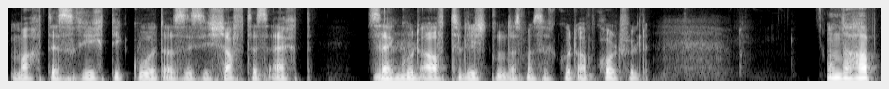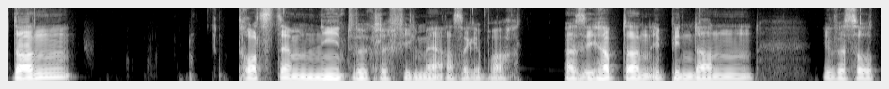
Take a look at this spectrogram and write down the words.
macht das richtig gut. Also sie schafft es echt sehr Mhm. gut aufzulisten, dass man sich gut abgeholt fühlt. Und habe dann trotzdem nicht wirklich viel mehr rausgebracht. Also ich Mhm. habe dann, ich bin dann über so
